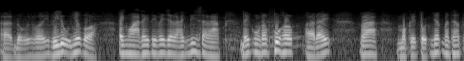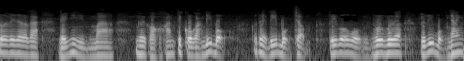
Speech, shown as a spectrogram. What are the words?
à, đối với, ví dụ như của anh Hòa đây thì bây giờ anh đi ra làm đấy cũng là phù hợp ở đấy và một cái tốt nhất mà theo tôi bây giờ là nếu như mà người có khó khăn thì cố gắng đi bộ có thể đi bộ chậm đi bộ, bộ vừa vừa rồi đi bộ nhanh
